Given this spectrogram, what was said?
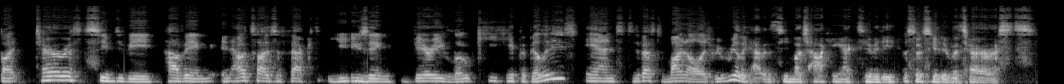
but terrorists seem to be having an outsized effect using very low key capabilities. And to the best of my knowledge, we really haven't seen much hacking activity associated with terrorists.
